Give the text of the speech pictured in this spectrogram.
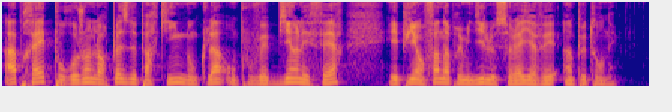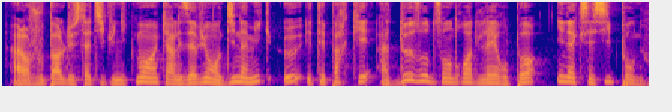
après pour rejoindre leur place de parking, donc là on pouvait bien les faire, et puis en fin d'après-midi le soleil avait un peu tourné. Alors je vous parle du statique uniquement, hein, car les avions en dynamique, eux, étaient parqués à deux autres endroits de l'aéroport inaccessibles pour nous.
